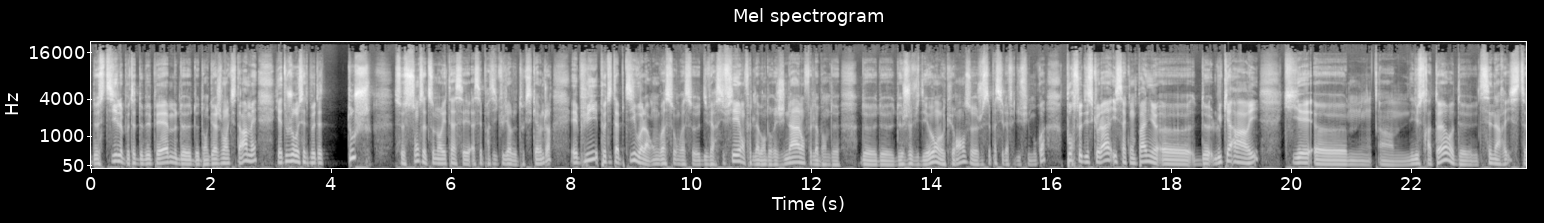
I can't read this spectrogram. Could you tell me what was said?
de style, peut-être de BPM, de, de- d'engagement, etc. Mais il y a toujours eu cette peut-être touche, ce son, cette sonorité assez, assez particulière de Toxic Avenger. Et puis, petit à petit, voilà, on va se, on va se diversifier. On fait de la bande originale, on fait de la bande de, de, de, jeux vidéo, en l'occurrence. Je sais pas s'il a fait du film ou quoi. Pour ce disque-là, il s'accompagne euh, de Luca Harari, qui est euh, un illustrateur, de scénariste,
